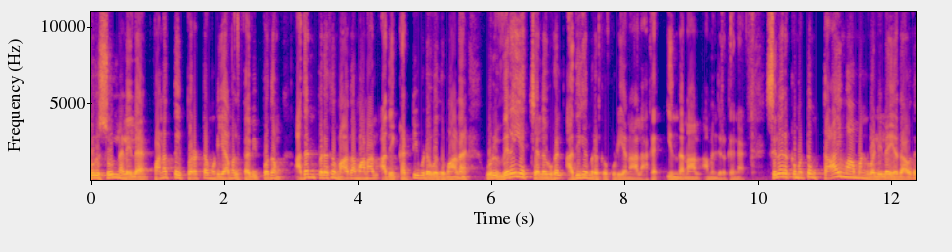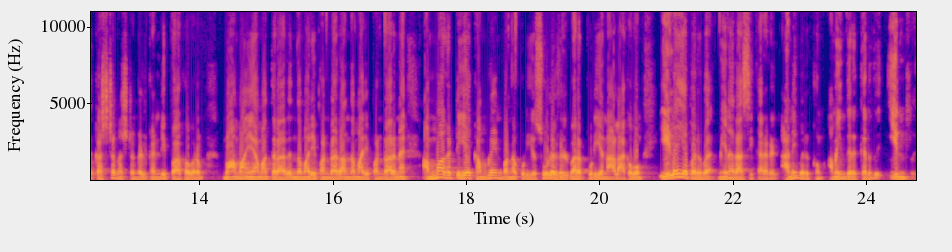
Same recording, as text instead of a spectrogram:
ஒரு சூழ்நிலையில பணத்தை புரட்ட முடியாமல் தவிப்பதும் அதன் பிறகு மாதமானால் அதை கட்டிவிடுவதுமான ஒரு விரைய செலவுகள் அதிகம் இருக்கக்கூடிய நாளாக இந்த நாள் அமைஞ்சிருக்குங்க. சிலருக்கு மட்டும் தாய் மாமன் வழியில் ஏதாவது கஷ்ட நஷ்டங்கள் கண்டிப்பாக வரும். மாமா ஏமாத்துறாரு இந்த மாதிரி பண்றாரு அந்த மாதிரி பண்றாருன்னு அம்மா கிட்டேயே கம்ப்ளைண்ட் பண்ணக்கூடிய சூழல்கள் வரக்கூடிய நாளாகவும் இளைய பருவ மீனராசிக்காரர்கள் அனைவருக்கும் அமைந்திருக்கிறது இன்று.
